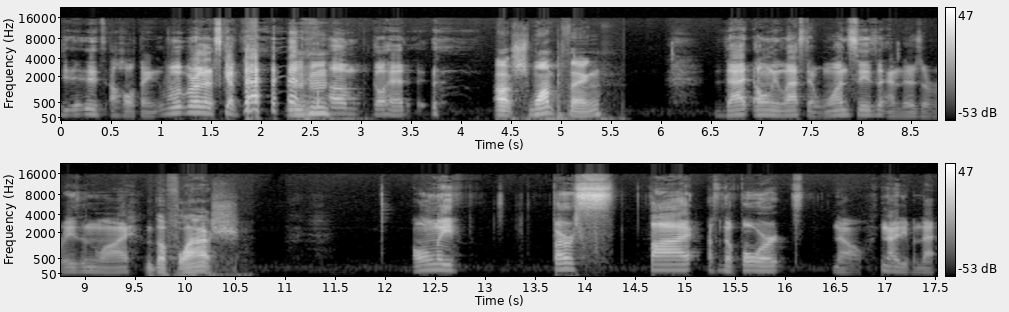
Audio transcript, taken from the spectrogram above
it's a whole thing. We- We're gonna skip that. Mhm. um, go ahead. Uh, Swamp Thing, That only lasted one season, and there's a reason why. The Flash. Only first five of the four. No, not even that.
